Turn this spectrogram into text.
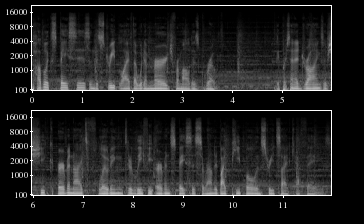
public spaces and the street life that would emerge from all this growth. They presented drawings of chic urbanites floating through leafy urban spaces surrounded by people and street-side cafes.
